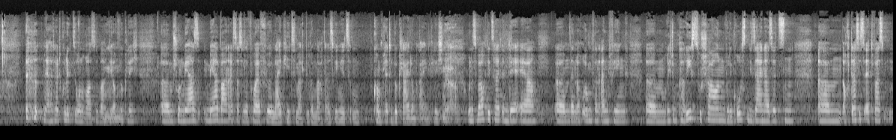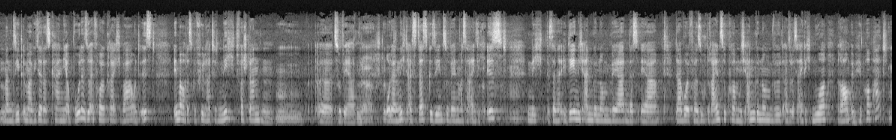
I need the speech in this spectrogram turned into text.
er hat halt Kollektionen rausgebracht, die auch wirklich ähm, schon mehr, mehr waren als das, was er vorher für Nike zum Beispiel gemacht hat. Also es ging jetzt um komplette Bekleidung eigentlich. Ja. Und es war auch die Zeit, in der er ähm, dann auch irgendwann anfing, ähm, Richtung Paris zu schauen, wo die großen Designer sitzen. Ähm, auch das ist etwas, man sieht immer wieder, dass Kanye, obwohl er so erfolgreich war und ist, immer auch das Gefühl hatte, nicht verstanden äh, zu werden. Ja. Oder nicht als das gesehen zu werden, was er eigentlich ist. Nicht, dass seine Ideen nicht angenommen werden, dass er da, wo er versucht reinzukommen, nicht angenommen wird. Also dass er eigentlich nur Raum im Hip-Hop hat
